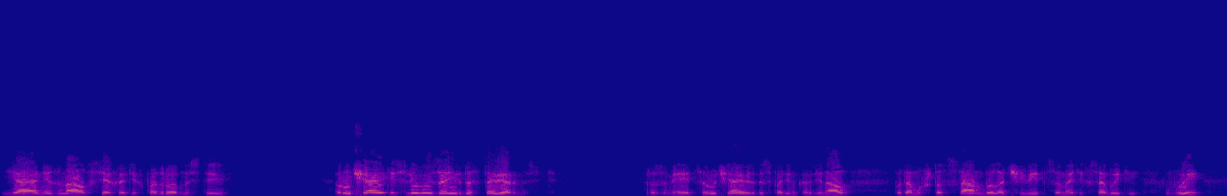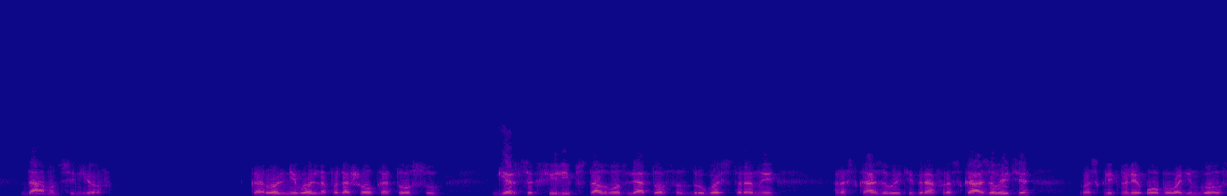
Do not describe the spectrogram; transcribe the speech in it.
«Я не знал всех этих подробностей. Ручаетесь ли вы за их достоверность? Разумеется, ручаюсь, господин кардинал, потому что сам был очевидцем этих событий. Вы? Да, монсеньор. Король невольно подошел к Атосу. Герцог Филипп стал возле Атоса с другой стороны. «Рассказывайте, граф, рассказывайте!» — воскликнули оба в один голос.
